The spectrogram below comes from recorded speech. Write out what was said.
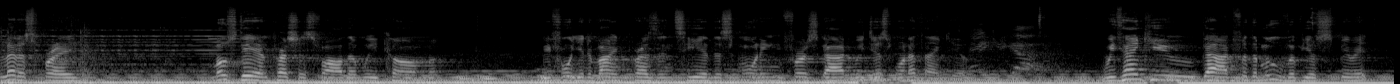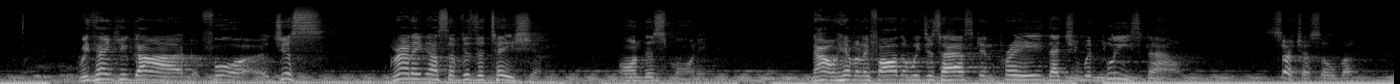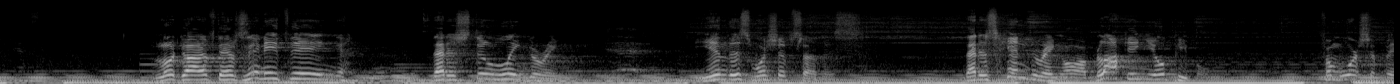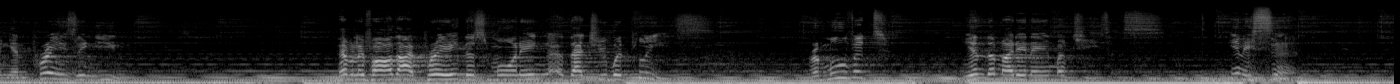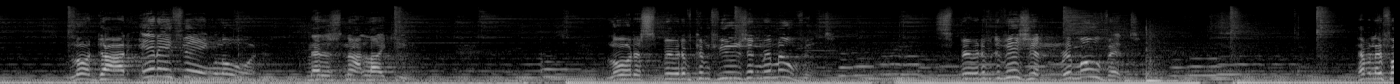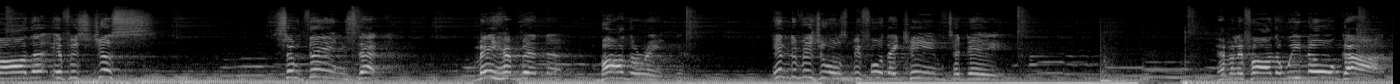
Let us pray. Most dear and precious Father, we come before your divine presence here this morning. First, God, we just want to thank you. We thank you, God, for the move of your spirit. We thank you, God, for just granting us a visitation on this morning. Now, Heavenly Father, we just ask and pray that you would please now search us over. Lord God, if there's anything that is still lingering in this worship service that is hindering or blocking your people from worshiping and praising you, Heavenly Father, I pray this morning that you would please remove it in the mighty name of Jesus. Any sin, Lord God, anything, Lord, that is not like you. Lord, a spirit of confusion, remove it. Spirit of division, remove it. Heavenly Father, if it's just some things that may have been bothering individuals before they came today, Heavenly Father, we know, God,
